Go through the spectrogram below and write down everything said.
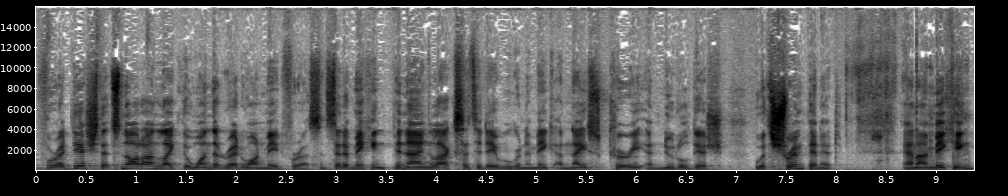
for a dish that's not unlike the one that Reduan made for us. Instead of making Penang laksa today, we're going to make a nice curry and noodle dish with shrimp in it. And I'm making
